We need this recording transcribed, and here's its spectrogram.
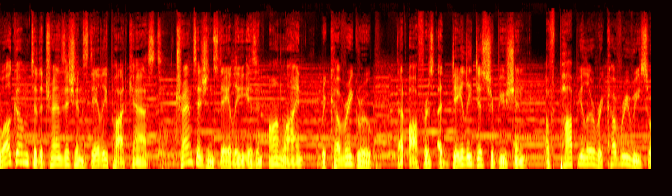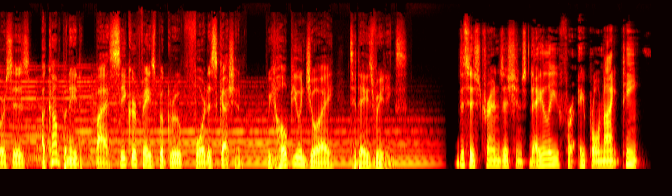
Welcome to the Transitions Daily podcast. Transitions Daily is an online recovery group that offers a daily distribution of popular recovery resources accompanied by a secret Facebook group for discussion. We hope you enjoy today's readings. This is Transitions Daily for April 19th,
